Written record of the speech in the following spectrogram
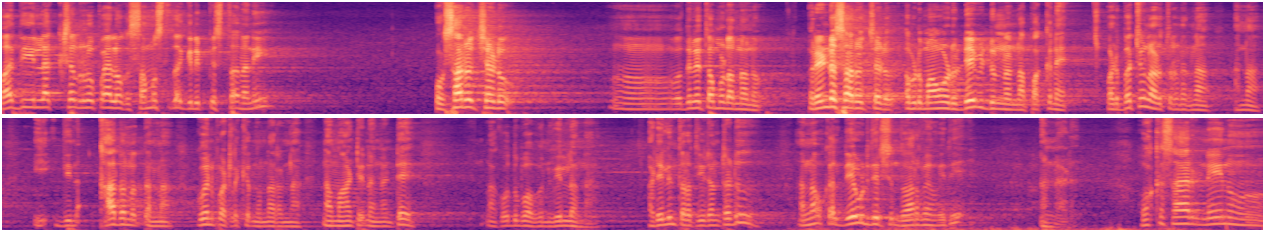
పది లక్షల రూపాయలు ఒక సంస్థ దగ్గర ఇప్పిస్తానని ఒకసారి వచ్చాడు వదిలే తమ్ముడు అన్నాను. రెండోసారి వచ్చాడు అప్పుడు మావాడు డేవిడ్ ఉన్నాడు నా పక్కనే. వాడు బచ్చలు ఆడుతున్నాడు అన్న అన్న ఈ దీని కాదన్నదన్న గోనిపట్ల కింద ఉన్నారన్న నా మాట అంటే నాకు వద్దు బాబు నువ్వు వెళ్ళు అన్నాను తర్వాత ఈడంటాడు అన్న ఒకవేళ దేవుడు తెరిచిన ద్వారం ఏమో ఇది అన్నాడు. ఒక్కసారి నేను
